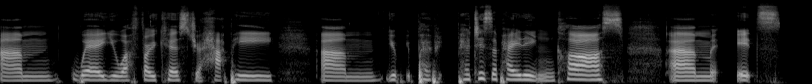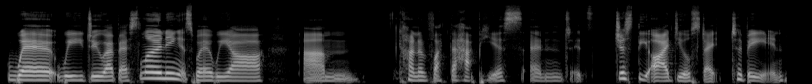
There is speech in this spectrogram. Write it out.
um, where you are focused, you're happy, um, you're p- participating in class. Um, it's where we do our best learning, it's where we are um, kind of like the happiest, and it's just the ideal state to be in.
